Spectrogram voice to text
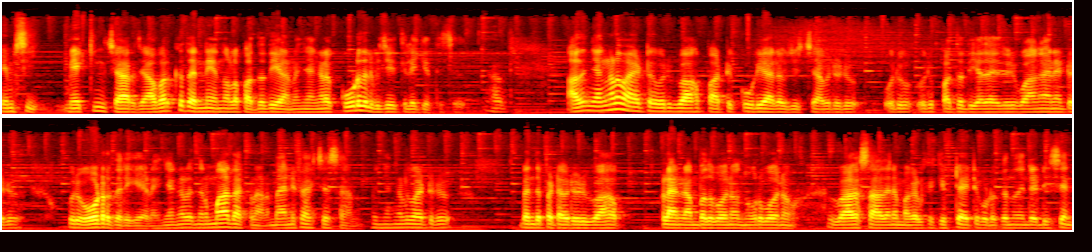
എം സി മേക്കിംഗ് ചാർജ് അവർക്ക് തന്നെ എന്നുള്ള പദ്ധതിയാണ് ഞങ്ങളെ കൂടുതൽ വിജയത്തിലേക്ക് എത്തിച്ചത്. അത് ഞങ്ങളുമായിട്ട് ഒരു വിവാഹ പാർട്ടി കൂടി ആലോചിച്ച് അവരൊരു ഒരു ഒരു പദ്ധതി അതായത് ഒരു വാങ്ങാനായിട്ടൊരു ഒരു ഓർഡർ തരികയാണ്. ഞങ്ങൾ നിർമ്മാതാക്കളാണ് മാനുഫാക്ചേഴ്സാണ് അപ്പം ഞങ്ങളുമായിട്ടൊരു ബന്ധപ്പെട്ട ഒരു വിവാഹ പ്ലാൻ അമ്പത് പവനോ നൂറ് പവനോ വിവാഹ സാധനം മകൾക്ക് ഗിഫ്റ്റായിട്ട് കൊടുക്കുന്നതിന്റെ ഡിസൈൻ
